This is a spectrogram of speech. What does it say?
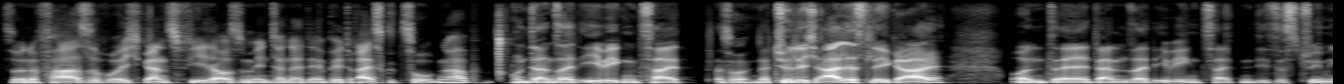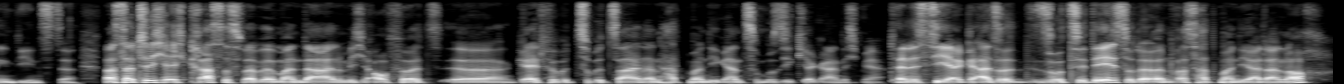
so eine Phase, wo ich ganz viel aus dem Internet MP3s gezogen habe und dann seit ewigen Zeit, also natürlich alles legal und äh, dann seit ewigen Zeiten diese Streaming-Dienste. Was natürlich echt krass ist, weil wenn man da nämlich aufhört, äh, Geld für zu bezahlen, dann hat man die ganze Musik ja gar nicht mehr. Dann ist die ja, also so CDs oder irgendwas hat man ja dann noch,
